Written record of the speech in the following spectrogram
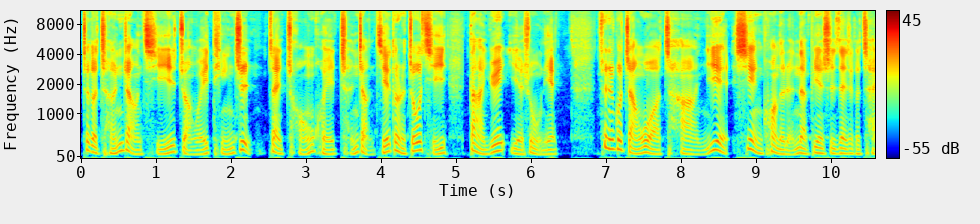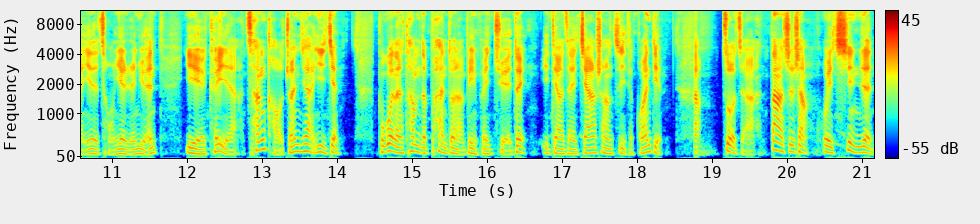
这个成长期转为停滞，再重回成长阶段的周期，大约也是五年。最能够掌握产业现况的人呢，便是在这个产业的从业人员，也可以啊参考专家意见。不过呢，他们的判断啊并非绝对，一定要再加上自己的观点。啊，作者啊大致上会信任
